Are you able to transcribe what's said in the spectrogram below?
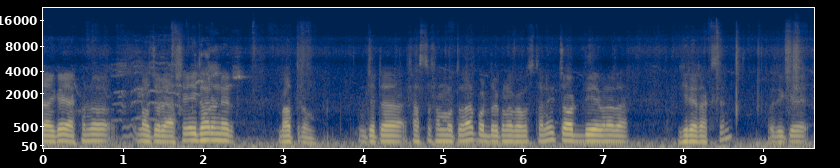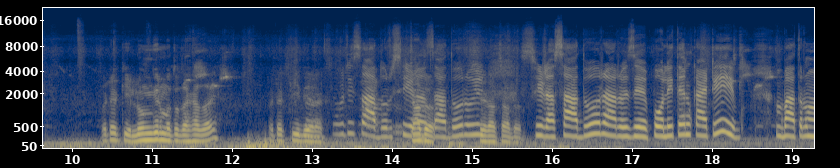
জায়গায় এখনও নজরে আসে এই ধরনের বাথরুম যেটা স্বাস্থ্যসম্মত না পর্দার কোনো ব্যবস্থা নেই। চট দিয়ে ওনারা ঘিরে রাখছেন। ওইদিকে ওইটা কি লুঙ্গির মতো দেখা যায়? ওইটা কি দিয়ে রাখছে ওটি চাদর চাদর। ওই চাদর। চাদর আর ওই যে পলিথিন কাটি বাথরুম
